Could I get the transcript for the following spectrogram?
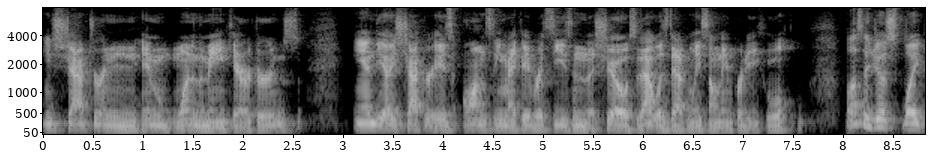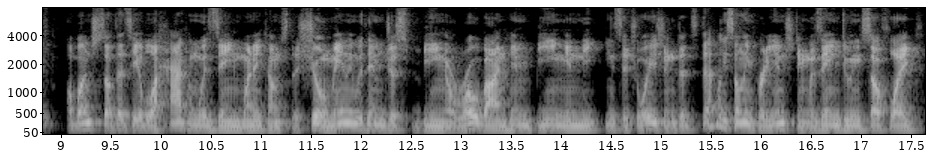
Ice chapter, and him one of the main characters. And the Ice chapter is honestly my favorite season in the show, so that was definitely something pretty cool. Plus, I just like a bunch of stuff that's able to happen with Zane when it comes to the show, mainly with him just being a robot and him being in the in situations. It's definitely something pretty interesting with Zane doing stuff like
